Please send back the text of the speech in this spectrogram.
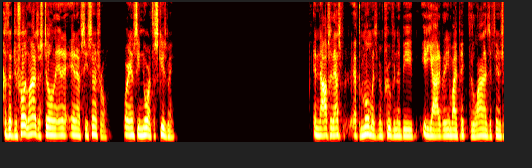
because the Detroit Lions are still in the N- NFC Central or NFC North, excuse me. And obviously, that's at the moment it's been proven to be idiotic that anybody picked the Lions to finish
